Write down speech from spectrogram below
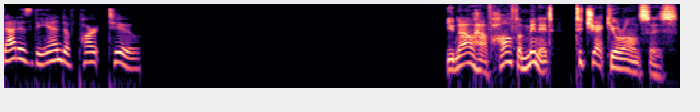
That is the end of part two. You now have half a minute to check your answers.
